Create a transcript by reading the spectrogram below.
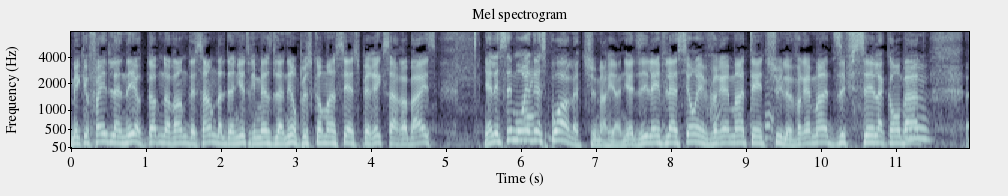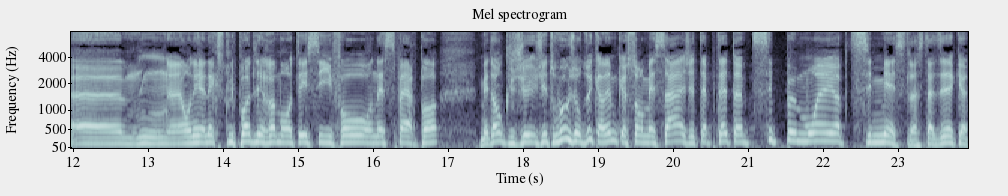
mais que fin de l'année, octobre, novembre, décembre, dans le dernier trimestre de l'année, on puisse commencer à espérer que ça rebaisse. Il a laissé moins d'espoir là-dessus, Marianne. Il a dit l'inflation est vraiment têtue, là, vraiment difficile à combattre. Mm. Euh, on n'exclut pas de les remonter s'il faut, on n'espère pas. Mais donc, j'ai trouvé aujourd'hui quand même que son message était peut-être un petit peu moins optimiste. C'est-à-dire que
